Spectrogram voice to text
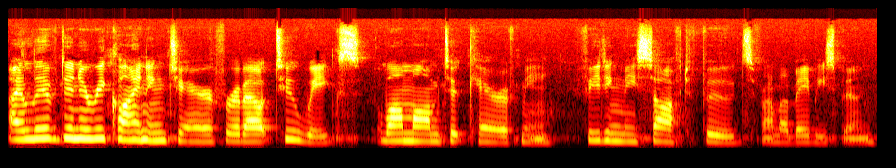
I lived in a reclining chair for about two weeks while mom took care of me, feeding me soft foods from a baby spoon.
